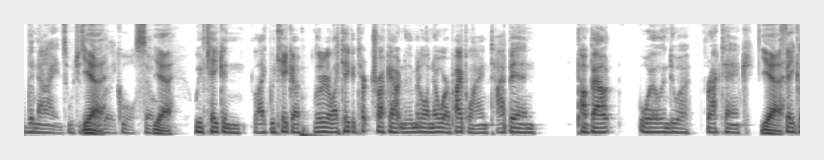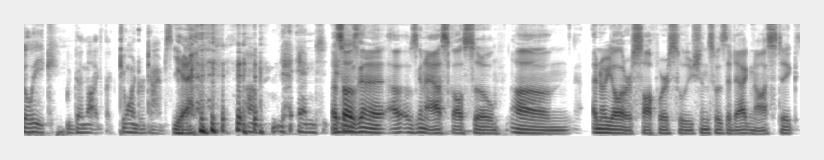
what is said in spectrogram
the nines, which is Yeah. really cool. So Yeah. we've taken like we take a literally like take a truck out into the middle of nowhere pipeline, tap in, pump out oil into a frac tank, Yeah. fake a leak. We've done that like like 200 times. Yeah. Um, and That's and what I was gonna. I was gonna ask also. Um, I know y'all are a software solution, so is it agnostic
